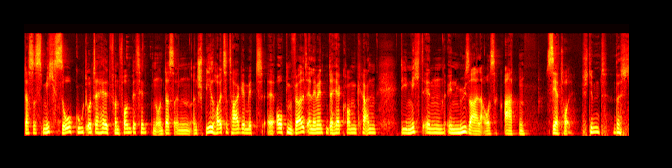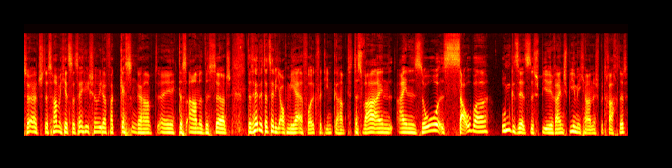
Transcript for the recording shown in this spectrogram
dass es mich so gut unterhält von vorn bis hinten und dass ein, ein Spiel heutzutage mit äh, Open-World-Elementen daherkommen kann, die nicht in, in Mühsal ausarten. Sehr toll. Stimmt, The Search, das habe ich jetzt tatsächlich schon wieder vergessen gehabt. Ey, das arme The Search. Das hätte tatsächlich auch mehr Erfolg verdient gehabt. Das war ein, ein so sauber umgesetztes Spiel, rein spielmechanisch betrachtet.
